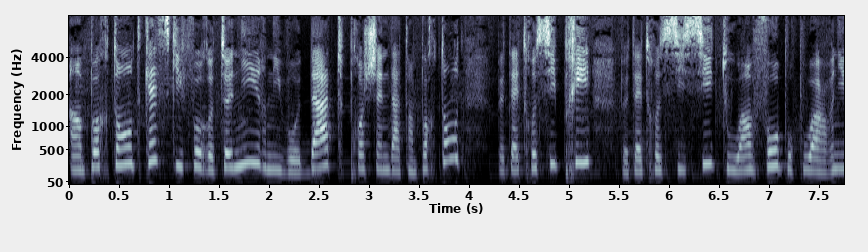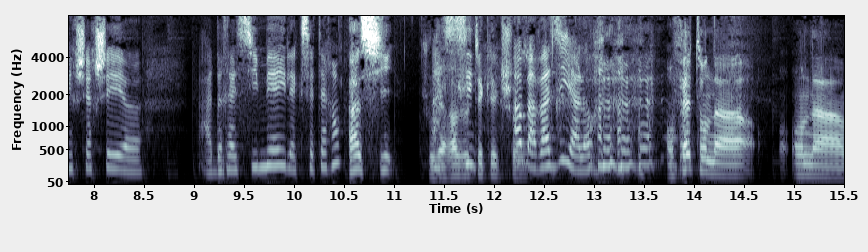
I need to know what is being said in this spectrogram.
importantes. Qu'est-ce qu'il faut retenir niveau date, prochaine date importante, peut-être aussi prix, peut-être aussi site ou info pour pouvoir venir chercher euh, adresse email, etc. Ah si, je voulais Ah, si. rajouter quelque chose. Ah bah vas-y alors. En fait, on a, on a,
